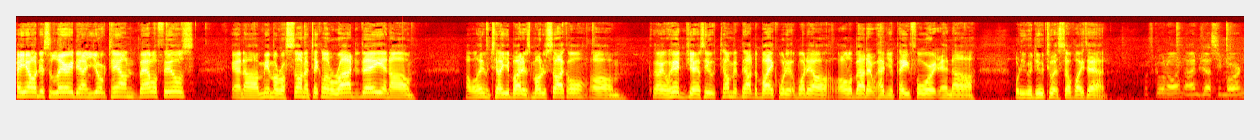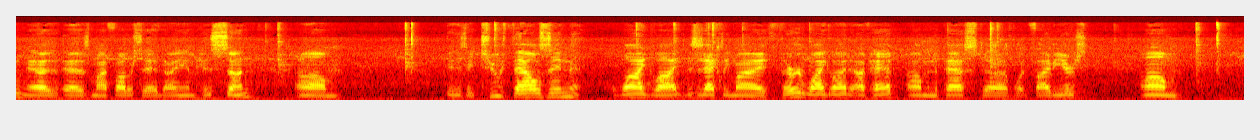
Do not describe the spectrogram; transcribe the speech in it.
Hey y'all, this is Larry down Yorktown Battlefields. And uh, me and my son are taking a little ride today and um, I will even tell you about his motorcycle. Um, go ahead, Jesse. Tell me about the bike, what, what uh, all about it, how you pay for it, and uh, what are you going to do to it and stuff like that. What's going on? I'm Jesse Martin. As, as my father said, I am his son. Um, it is a 2000 wide glide. This is actually my third wide glide I've had um, in the past, uh, what, five years. Um,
